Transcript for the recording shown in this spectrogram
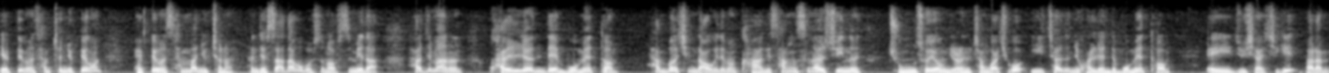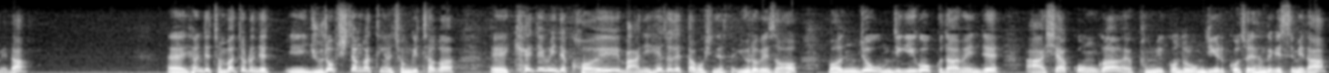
10배면 3,600원, 100배면 36,000원. 현재 싸다고 볼 수는 없습니다. 하지만은 관련된 모멘텀 한 번씩 나오게 되면 강하게 상승할 수 있는 중소형주라는 참고하시고 2차전지 관련된 모멘텀 A 주시하시기 바랍니다. 에, 현재 전반적으로 이제 이 유럽 시장 같은 경우는 전기차가 에, 캐즘이 이제 거의 많이 해소됐다 보시면 됩니다. 유럽에서 먼저 움직이고 그 다음에 이제 아시아권과 북미권으로 움직일 것으로 예상되어 있습니다.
